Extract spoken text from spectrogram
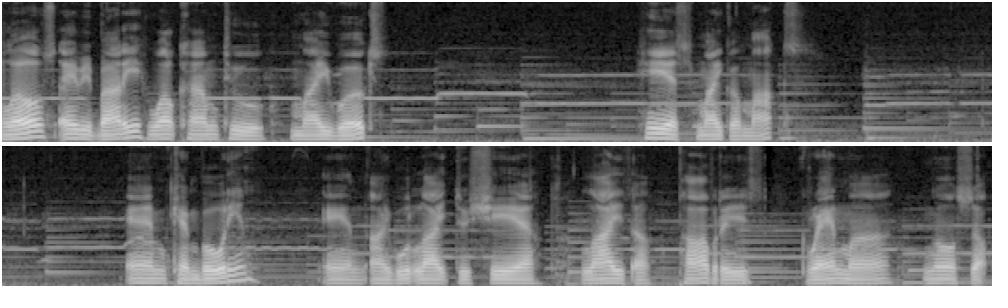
Hello, everybody. Welcome to Mike Works. Here's Michael Mok. I'm Cambodian, and I would like to share life of poverty's grandma Ngor Sok.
